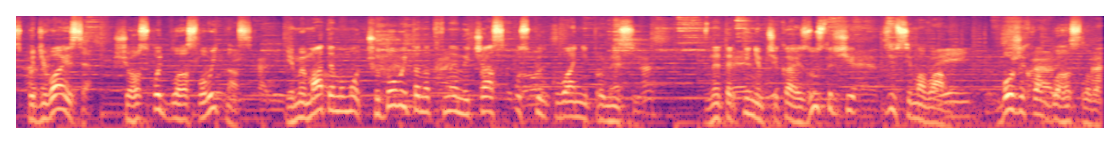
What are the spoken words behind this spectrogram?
Сподіваюся, що Господь благословить нас, і ми матимемо чудовий та натхнений час у спілкуванні про місію. З нетерпінням чекаю зустрічі зі всіма вами. Божих вам благословень.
